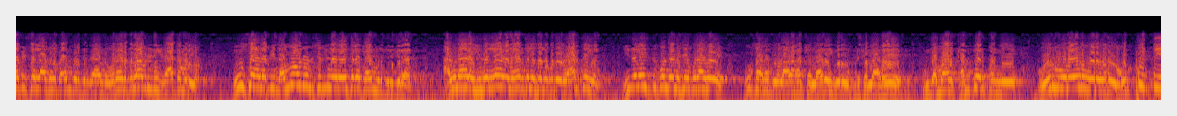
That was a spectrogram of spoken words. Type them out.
நபி ஸல்லல்லாஹு பயன்படுத்திருக்காங்க ஒரு இடத்துல அப்படி நீங்க காட்ட முடியும். மூசா நபி நம்மோடு சொல்லி நிறைய பயன்படுத்தியிருக்கிறார். அதனால இதெல்லாம் இந்த நேரத்தில் சொல்லக்கூடிய ஒரு வார்த்தைகள். இதை வைத்துக் கொண்டு என்ன செய்யக்கூடாது? மூசா நபி இவ்வளவு அழகா சொன்னாரு இவரு இப்படி சொன்னாரு. இந்த மாதிரி கம்பேர் பண்ணி ஒருவரோடு ஒருவரை ஒப்பிட்டு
